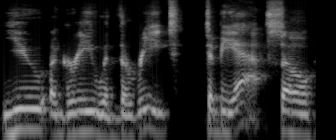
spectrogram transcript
you agree with the REIT to be at. So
